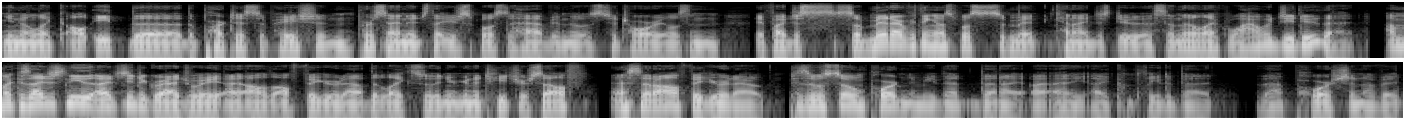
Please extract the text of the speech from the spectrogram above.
you know, like I'll eat the the participation percentage that you're supposed to have in those tutorials, and if I just submit everything I'm supposed to submit, can I just do this? And they're like, why would you do that? I'm like, because I just need I just need to graduate. I, I'll I'll figure it out. They're like, so then you're gonna teach yourself? And I said, I'll figure it out because it was so important to me that that I I, I completed that that portion of it,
